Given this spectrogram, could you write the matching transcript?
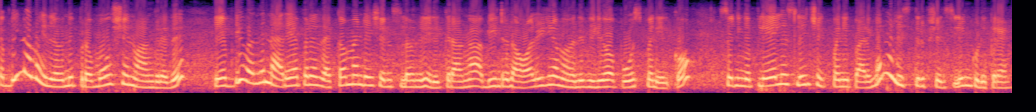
எப்படி நம்ம இதில் வந்து ப்ரொமோஷன் வாங்குறது? எப்படி வந்து நிறைய பேர் ரெக்கமெண்டேஷன்ஸில் வந்து இருக்கிறாங்க? அப்படின்றத ஆல்ரெடி நம்ம வந்து வீடியோவை போஸ்ட் பண்ணியிருக்கோம். ஸோ நீங்கள் பிளேலிஸ்ட்லேயும் செக் பண்ணி பாருங்கள் நான் டிஸ்கிரிப்ஷன்ஸ்லேயும் கொடுக்குறேன்.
